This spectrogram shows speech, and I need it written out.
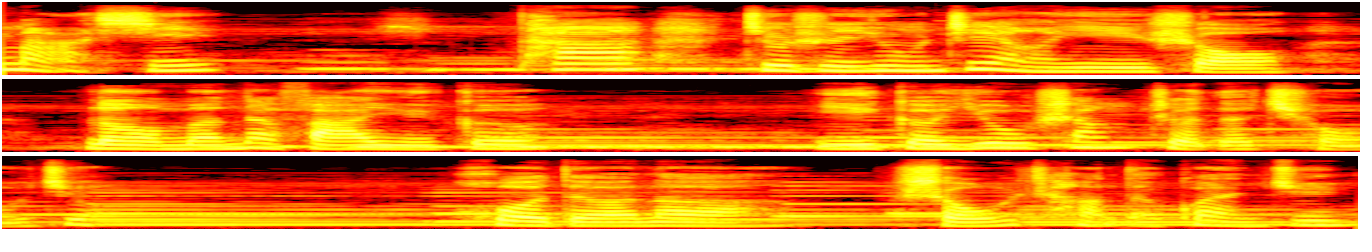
迪玛希，他就是用这样一首冷门的法语歌《一个忧伤者的求救》，获得了首场的冠军，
